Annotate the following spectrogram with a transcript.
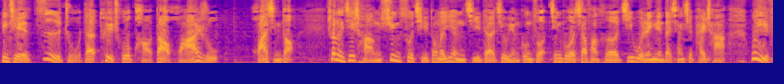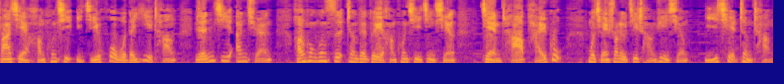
并且自主的退出跑道，滑入滑行道。双流机场迅速启动了应急的救援工作，经过消防和机务人员的详细排查，未发现航空器以及货物的异常，人机安全。航空公司正在对航空器进行检查排固，目前双流机场运行一切正常。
